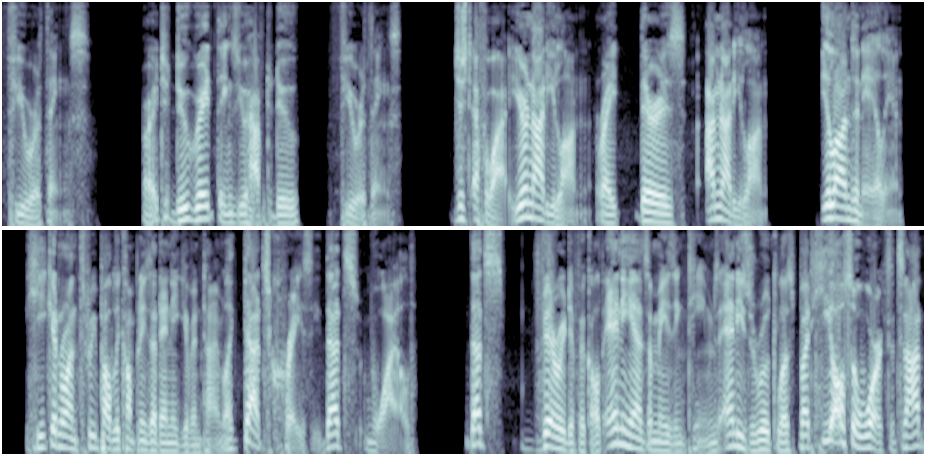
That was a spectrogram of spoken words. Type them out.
fewer things. All right. To do great things, you have to do fewer things. Just FYI, you're not Elon, right? There is, I'm not Elon. Elon's an alien. He can run three public companies at any given time. Like, that's crazy. That's wild. That's very difficult. And he has amazing teams and he's ruthless, but he also works. It's not,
